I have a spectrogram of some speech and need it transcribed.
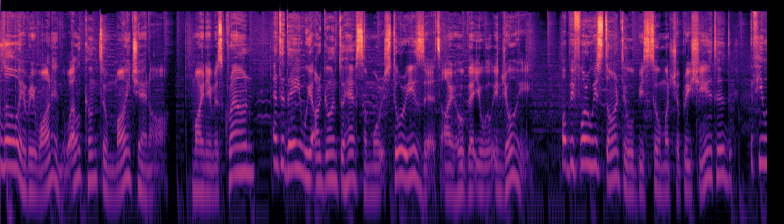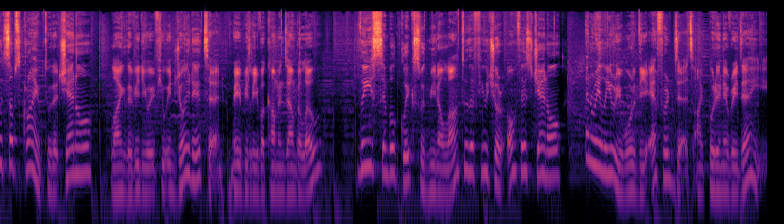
Hello everyone and welcome to my channel. My name is Krown and today we are going to have some more stories that I hope that you will enjoy. But before we start, it would be so much appreciated if you would subscribe to the channel, like the video if you enjoyed it and maybe leave a comment down below. These simple clicks would mean a lot to the future of this channel and really reward the effort that I put in every day.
